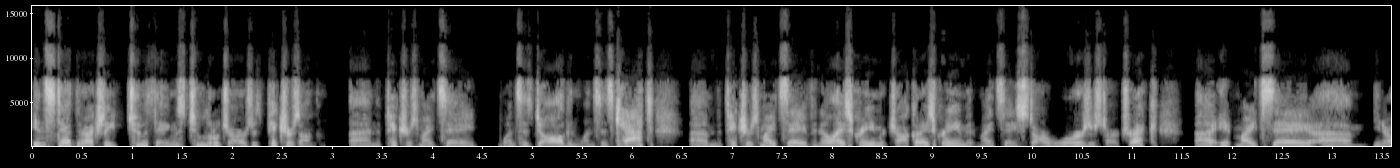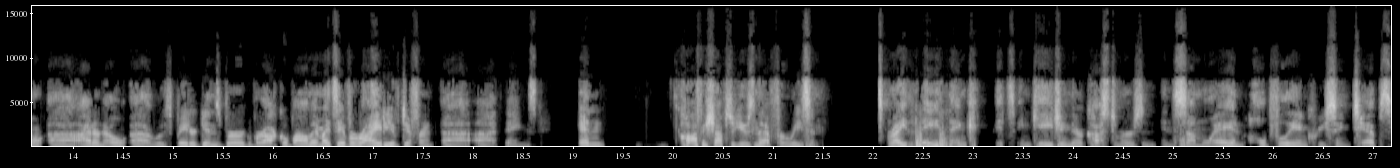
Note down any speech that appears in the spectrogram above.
instead there are actually two things, two little jars with pictures on them, uh, and the pictures might say one says dog and one says cat. Um, the pictures might say vanilla ice cream or chocolate ice cream. It might say Star Wars or Star Trek. Uh, it might say, um, you know, uh, I don't know, uh, Ruth Bader Ginsburg, Barack Obama. It might say a variety of different uh, uh, things. And coffee shops are using that for a reason, right? They think it's engaging their customers in, in some way and hopefully increasing tips.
